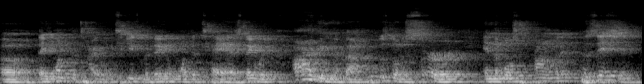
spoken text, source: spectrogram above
Uh, they wanted the title, excuse me, they didn't want the task. They were arguing about who was going to serve in the most prominent position.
